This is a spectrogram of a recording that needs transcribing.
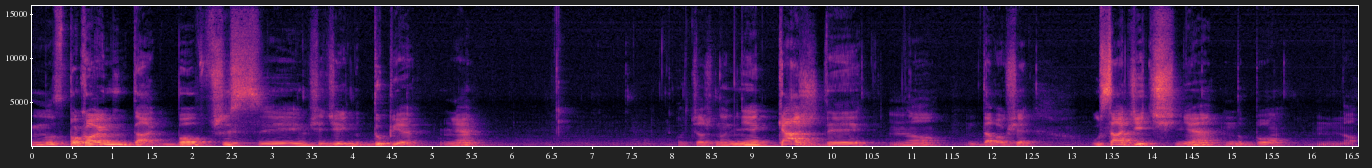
No spokojny, tak, bo wszyscy siedzieli na dupie, nie? Chociaż no nie każdy, no, dawał się usadzić, nie? No bo, no,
